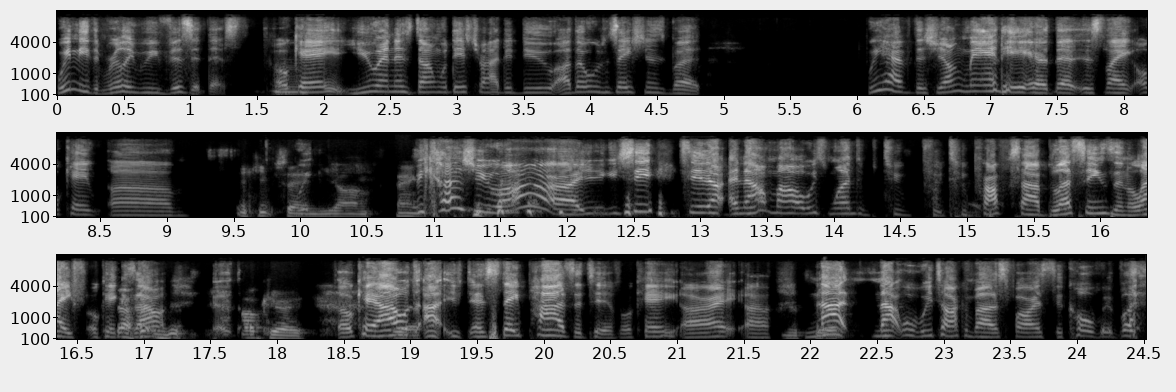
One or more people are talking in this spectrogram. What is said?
we need to really revisit this. Mm-hmm. Okay, mm-hmm. UN has done what they tried to do, other organizations, but we have this young man here that is like, okay, um, you keep saying we, young. Thanks. Because you are. you, you, see, see, and I'm always wanted to, to to prophesy blessings in life. Okay, because I okay. Okay, I, yeah. I and stay positive. Okay, all right. Uh, not not what we're talking about as far as the COVID, but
